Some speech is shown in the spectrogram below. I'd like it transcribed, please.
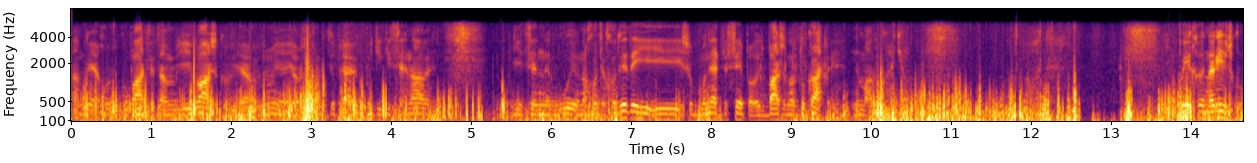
Там, де я хочу купати, там їй важко, я розумію, я вже цепляю будь-які сигнали. Їй це нервує, вона хоче ходити і, і щоб монети сипались, бажано дукати. Нема дукатів. От. Поїхали на річку.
